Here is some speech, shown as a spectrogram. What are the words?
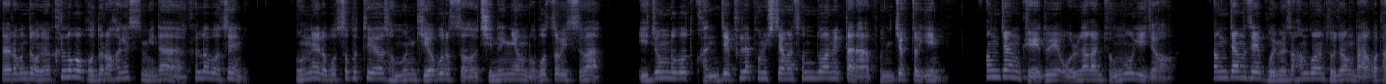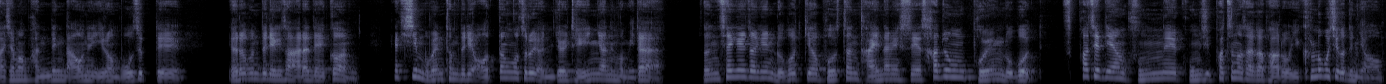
자, 여러분들 오늘 클로버 보도록 하겠습니다. 클로버는 국내 로봇 소프트웨어 전문 기업으로서 지능형 로봇 서비스와 이종 로봇 관제 플랫폼 시장을 선도함에 따라 본격적인 성장 궤도에 올라간 종목이죠. 성장세 보이면서 한번 조정 나오고 다시 한번 반등 나오는 이런 모습들 여러분들이 여기서 알아야 될 건 핵심 모멘텀들이 어떤 것으로 연결되어 있냐는 겁니다. 전 세계적인 로봇 기업 보스턴 다이나믹스의 사종 보행 로봇 스팟에 대한 국내 공식 파트너사가 바로 이 클로봇이거든요.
